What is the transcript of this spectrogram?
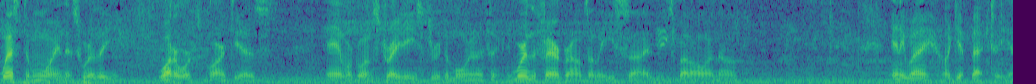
West Des Moines, is where the Waterworks Park is. And we're going straight east through Des Moines. I think we're in the fairgrounds on the east side. That's about all I know. Anyway, I'll get back to you.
